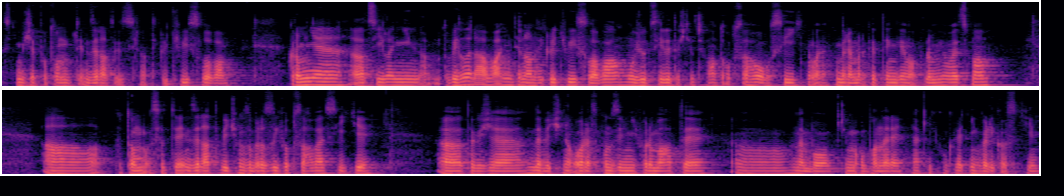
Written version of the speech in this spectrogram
s tím, že potom ty inzeráty na ty klíčové slova. Kromě cílení na to vyhledávání, ty na ty klíčové slova, můžu cílit ještě třeba na to obsahovou síť nebo nějakým remarketingem a podobnými věcma. a potom se ty inzeráty většinou zobrazují v obsahové síti, takže jde většinou o responsivní formáty nebo přímo o banery nějakých konkrétních velikostí.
